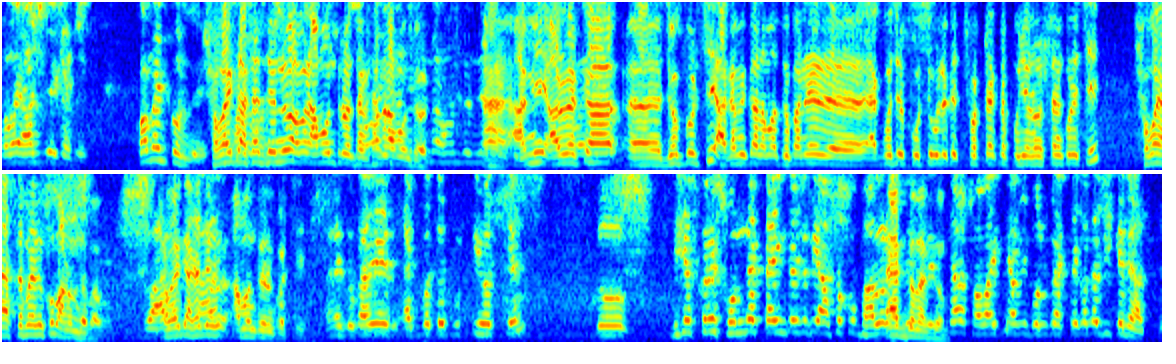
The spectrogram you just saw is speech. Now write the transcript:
সবাই আসবে এখানে। কমেন্ট করবে। সবাইকে আসার জন্য আমার আমন্ত্রণ থাকবে সাদর আমন্ত্রণ। হ্যাঁ আমি আরও একটা যোগ করছি। আগামীকাল আমার দোকানের এক বছর পূর্তি উপলক্ষে ছোট্ট একটা পুজোর অনুষ্ঠান করেছি। সবাই আসলে পরে আমি খুব আনন্দ পাবো। সবাইকে আসার জন্য আমন্ত্রণ করছি। মানে দোকানের এক বছর পূর্তি হচ্ছে। তো বিশেষ করে সন্ধ্যার টাইমটা যদি আসো খুব ভালো একদম, একদম। সবাইকে আমি বলব একটা কথা বিকেলে আসতে।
